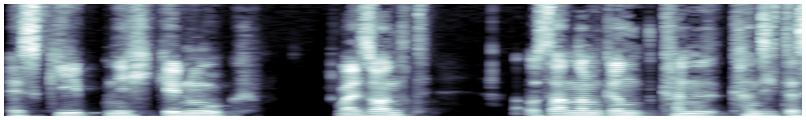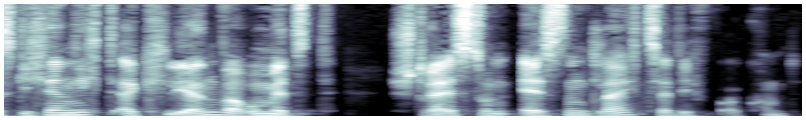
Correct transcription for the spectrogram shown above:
es gibt nicht genug. Weil sonst, aus anderem Grund kann, kann sich das Gehirn nicht erklären, warum jetzt Stress und Essen gleichzeitig vorkommt.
